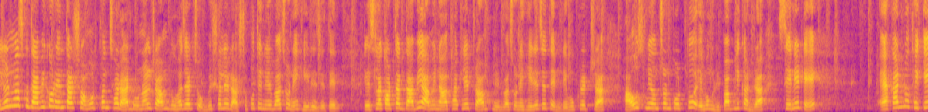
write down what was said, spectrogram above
ইলন মাস্ক দাবি করেন তার সমর্থন ছাড়া ডোনাল্ড ট্রাম্প দু হাজার চব্বিশ সালের রাষ্ট্রপতি নির্বাচনে হেরে যেতেন। টেসলা কর্তার দাবি, আমি না থাকলে ট্রাম্প নির্বাচনে হেরে যেতেন। ডেমোক্রেটরা হাউস নিয়ন্ত্রণ করত এবং রিপাবলিকানরা সেনেটে একান্ন থেকে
